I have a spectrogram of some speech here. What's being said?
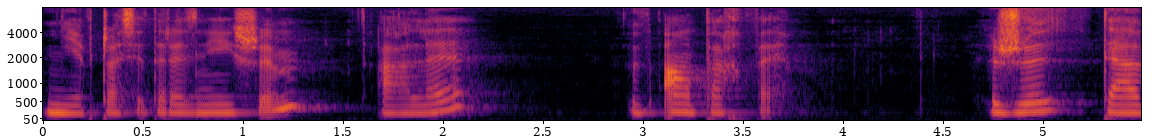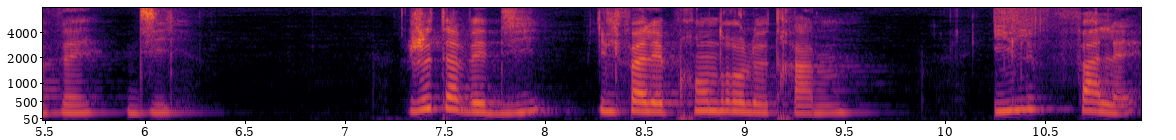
nie w czasie teraźniejszym, ale w imparfait. Je t'avais dit. Je t'avais dit, il fallait prendre le tram. Il fallait.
